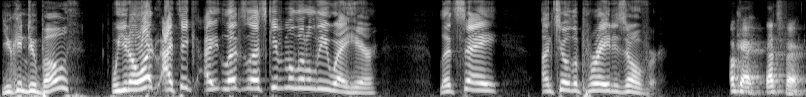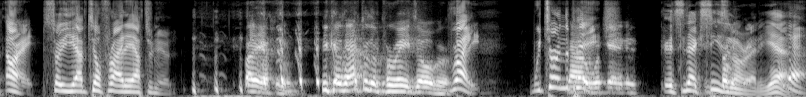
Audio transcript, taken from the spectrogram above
You can do both. Well, you know what? I think I, let's let's give him a little leeway here. Let's say until the parade is over. Okay, that's fair. All right, so you have till Friday afternoon. Friday afternoon. Because after the parade's over, Right. We turn the now page. getting- It's next season already. Yeah. Yeah.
